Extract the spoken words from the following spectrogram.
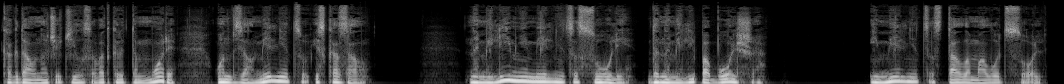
Когда он очутился в открытом море, он взял мельницу и сказал, «Намели мне, мельница, соли, да намели побольше». И мельница стала молоть соль,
